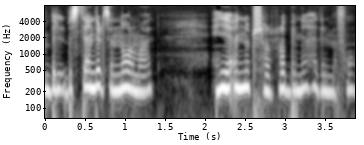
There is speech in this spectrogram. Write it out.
بال standards ال normal. هي أنه تشربنا هذا المفهوم.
